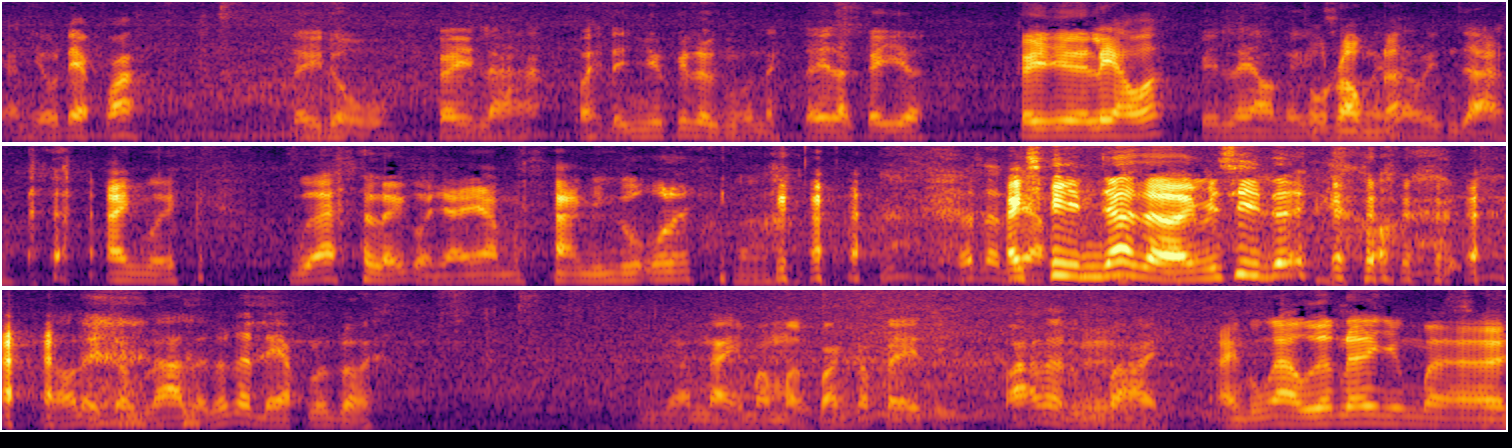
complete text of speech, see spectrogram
Nhà anh hiểu đẹp quá. Đầy đủ cây lá. Uầy, đây như cái rừng luôn này. Đây là cây ờ, cây leo á. cây leo lên Tổ rồng đó. leo lên giàn. Anh mới bữa lấy của nhà em hai miếng gỗ đấy. Rất là anh đẹp. xin nhá giờ anh mới xin đấy. Nó để trồng lan là rất là đẹp luôn rồi gian này mà mở quán cà phê thì quá là đúng Ừ. bài. Anh cũng ao ước đấy nhưng mà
